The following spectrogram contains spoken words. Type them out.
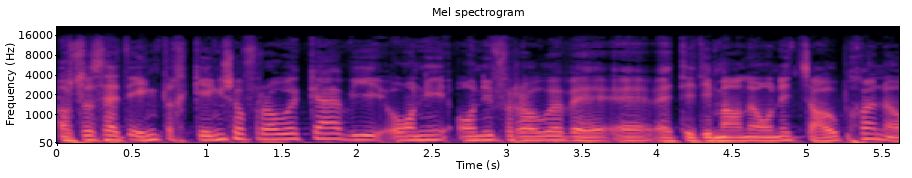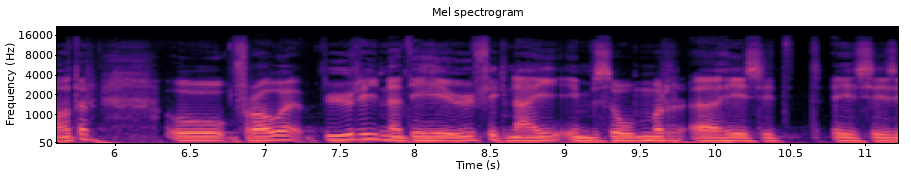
Also es hat eigentlich ging schon Frauen gegeben, wie ohne, ohne Frauen äh, hätten die Männer auch nicht zaubern können, oder? Und Frauen, Bäuerinnen, die haben häufig nein, im Sommer äh, haben sie, haben sie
